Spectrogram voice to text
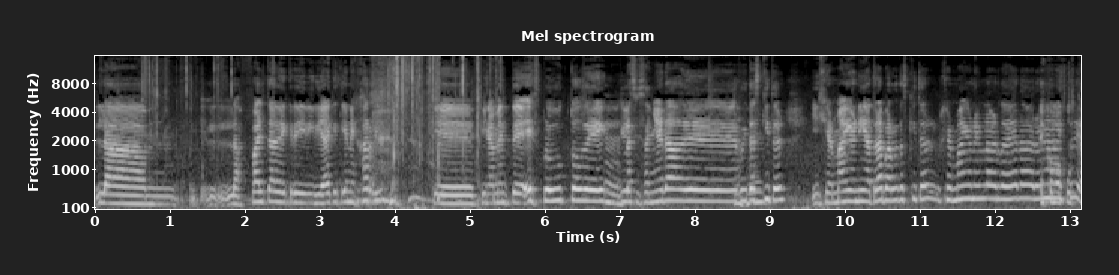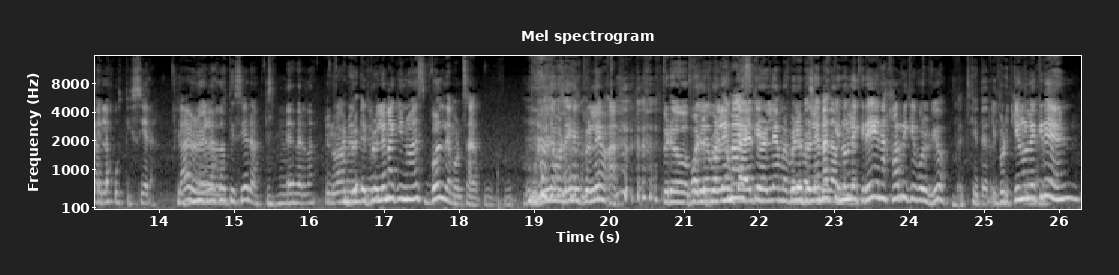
la, mm, la falta de credibilidad que tiene Harry, que finalmente es producto de Mm. la cizañera de Rita Ujú. Skeeter y Hermione atrapa a Rita Skeeter. Hermione es la verdadera Es como de la just- historia. es la justiciera. Claro, Ujú, es la justiciera. Es verdad. El, el problema aquí no es Voldemort, o sea, Voldemort es el problema. Pero, pero el problema es es que, el problema, el pero el problema problema siempre es que no le creen a Harry que volvió. Qué terrible. ¿Y por qué no le creen?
